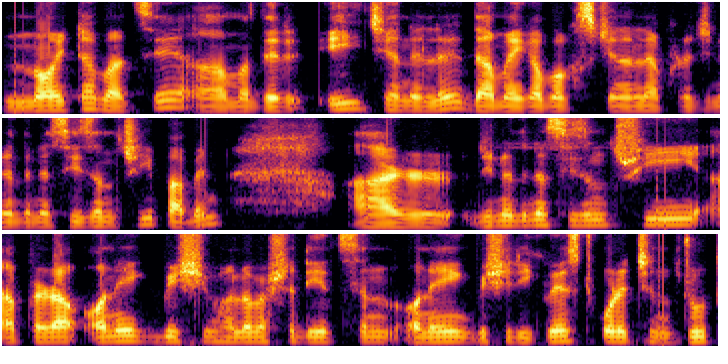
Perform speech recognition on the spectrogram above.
নয়টা বাজে। আমাদের এই চ্যানেলে দ্য মেগা বক্স চ্যানেলে আপনারা জিনেদিনা সিজন থ্রি পাবেন। আর জিনেদিনা সিজন থ্রি আপনারা অনেক বেশি ভালোবাসা দিয়েছেন, অনেক বেশি রিকোয়েস্ট করেছেন দ্রুত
